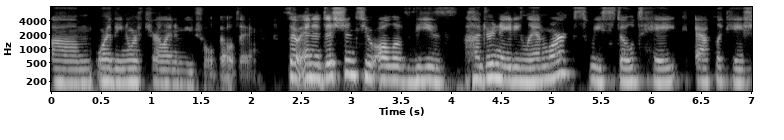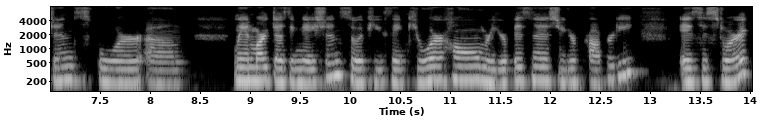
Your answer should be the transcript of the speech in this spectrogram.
um, or the North Carolina Mutual Building. So in addition to all of these 180 landmarks, we still take applications for um, landmark designations. So if you think your home or your business or your property is historic,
